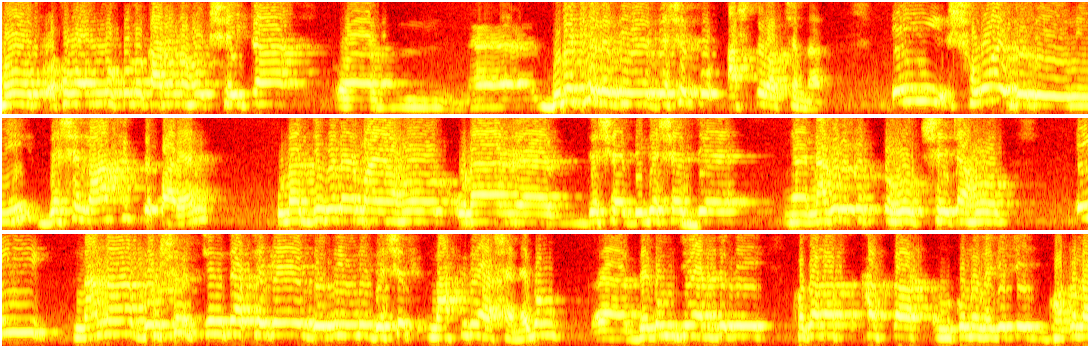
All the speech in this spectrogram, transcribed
হোক অথবা অন্য কোনো কারণে হোক সেইটা দূরে ঠেলে দিয়ে দেশে আসতে পারছেন না। এই সময় যদি উনি দেশে না ফিরতে পারেন, উনার জীবনের মায়া হোক, উনার দেশে, বিদেশের যে নাগরিকত্ব হোক, সেটা হোক, এই নানা বৈষয়িক চিন্তা থেকে যদি উনি দেশে না ফিরে আসেন এবং বেগম জিয়ার যদি খোদানা খাস্তা কোনো নেগেটিভ ঘটনা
